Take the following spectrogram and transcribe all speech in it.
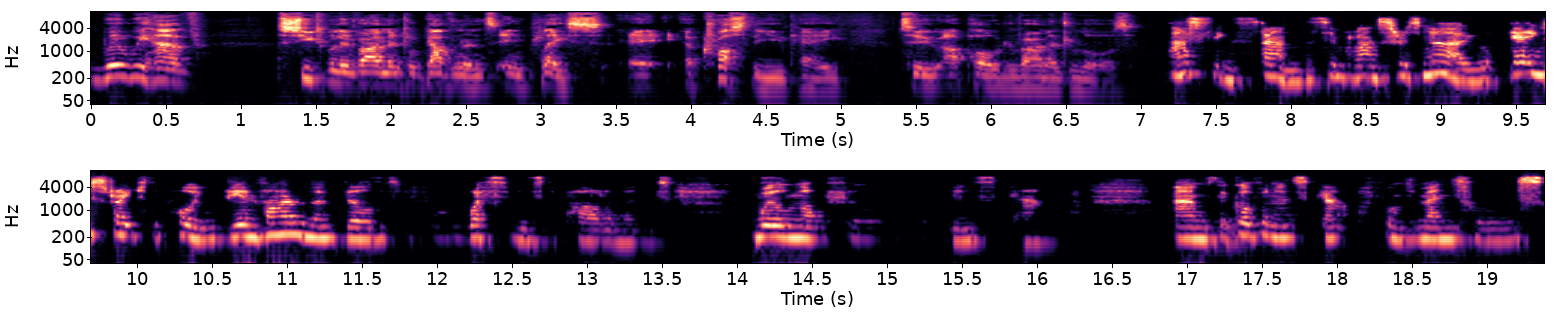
will we have suitable environmental governance in place uh, across the UK to uphold environmental laws? As things stand, the simple answer is no. Getting straight to the point, the Environment Bill that's before the Westminster Parliament will not fill the governance gap. And the governance gap fundamentals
